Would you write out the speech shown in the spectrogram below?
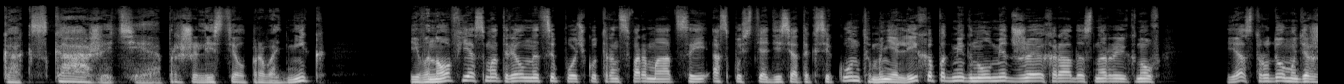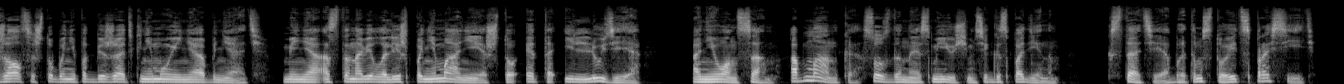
«Как скажете», — прошелестел проводник, и вновь я смотрел на цепочку трансформации, а спустя десяток секунд мне лихо подмигнул Меджех, радостно рыкнув. Я с трудом удержался, чтобы не подбежать к нему и не обнять. Меня остановило лишь понимание, что это иллюзия, а не он сам, обманка, созданная смеющимся господином. Кстати, об этом стоит спросить.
